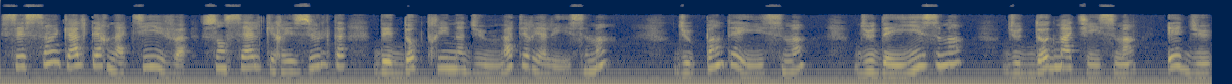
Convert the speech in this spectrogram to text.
Ces cinq alternatives sont celles qui résultent des doctrines du matérialisme, du panthéisme, du déisme, du dogmatisme et du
